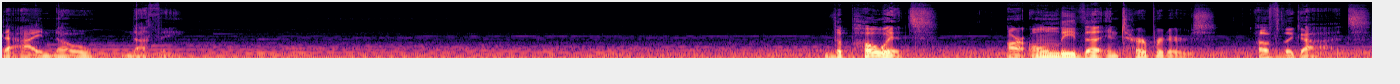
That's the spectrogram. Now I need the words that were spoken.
that I know nothing. The poets are only the interpreters of the gods.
